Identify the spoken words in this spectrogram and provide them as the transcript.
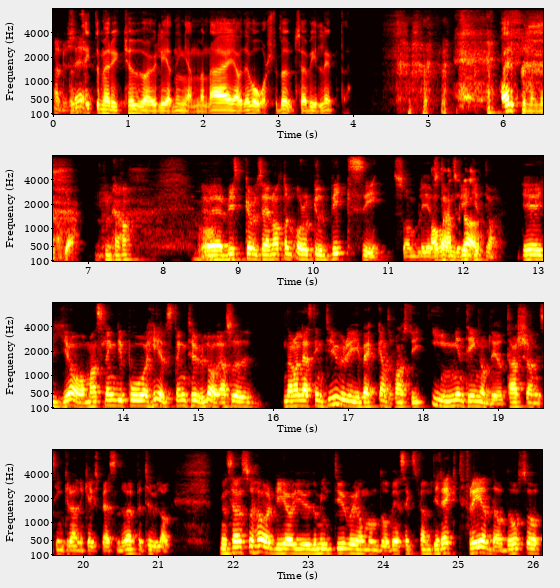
Ja, du ser. Jag sitter med ryckhuva i ledningen, men nej, det var årsdebut så jag ville inte. Skärp dig Micke. Ja. ja. Eh, vi ska väl säga något om Oracle Vixie som blev ja, statsskicket då. Eh, ja, man slängde ju på helstängt huvudlag. Alltså, när man läste intervjuer i veckan så fanns det ju ingenting om det och Tarzan i sin krönika Expressen, det var öppet huvudlag. Men sen så hörde jag ju, de intervjuade honom då V65 Direkt fredag och då så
